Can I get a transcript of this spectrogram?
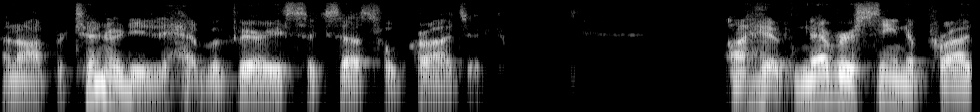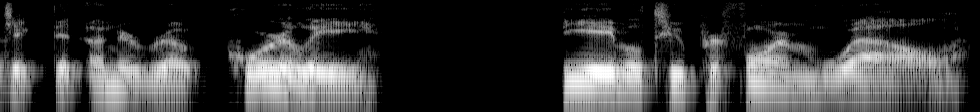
an opportunity to have a very successful project. I have never seen a project that underwrote poorly be able to perform well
